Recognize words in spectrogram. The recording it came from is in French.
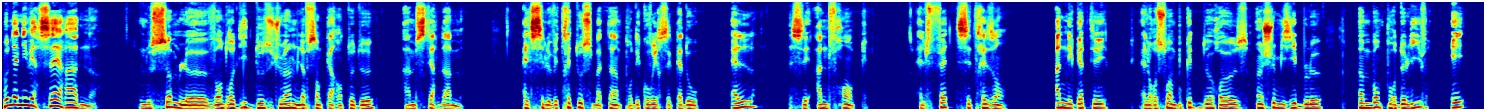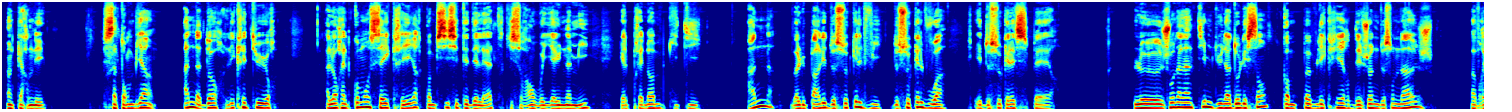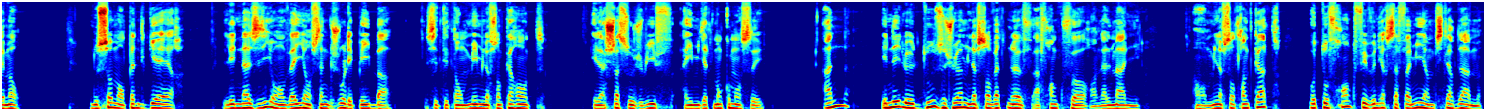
Bon anniversaire Anne. Nous sommes le vendredi 12 juin 1942 à Amsterdam. Elle s'est levée très tôt ce matin pour découvrir ses cadeaux. Elle, c'est Anne Frank. Elle fête ses 13 ans. Anne est gâtée. Elle reçoit un bouquet de roses, un chemisier bleu, un bon pour deux livres et un carnet. Ça tombe bien. Anne adore l'écriture. Alors elle commence à écrire comme si c'était des lettres qui seraient envoyées à une amie qu'elle prénomme Kitty. Anne va lui parler de ce qu'elle vit, de ce qu'elle voit et de ce qu'elle espère. Le journal intime d'une adolescente, comme peuvent l'écrire des jeunes de son âge Pas vraiment. Nous sommes en pleine guerre. Les nazis ont envahi en cinq jours les Pays-Bas. C'était en mai 1940. Et la chasse aux juifs a immédiatement commencé. Anne est née le 12 juin 1929 à Francfort, en Allemagne. En 1934, Otto Frank fait venir sa famille à Amsterdam,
